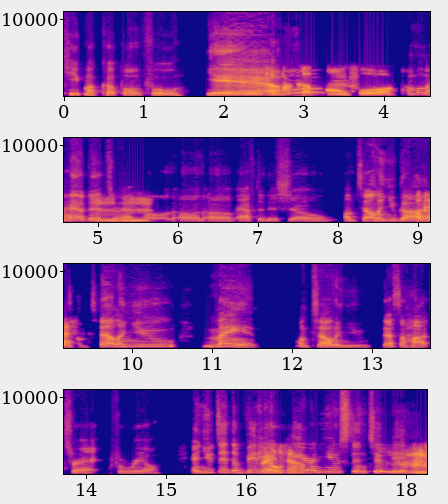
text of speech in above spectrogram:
keep my cup on full. Yeah, keep my Ooh. cup on full. I'm gonna have that mm-hmm. track on on uh, after this show. I'm telling you guys. Okay. I'm telling you man, I'm telling you, that's a hot track for real. And you did the video here in Houston too, didn't you?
